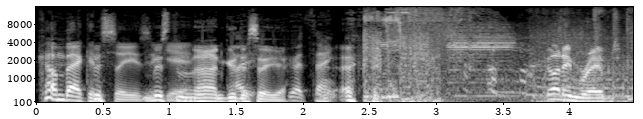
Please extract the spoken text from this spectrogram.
come back and see us Mr. again. Nahan, good to see you. Good, thank Got him revved.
